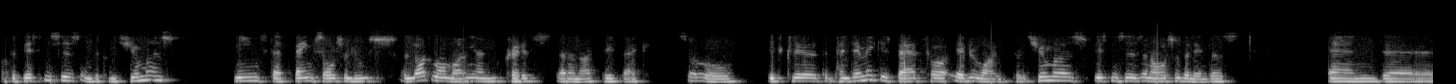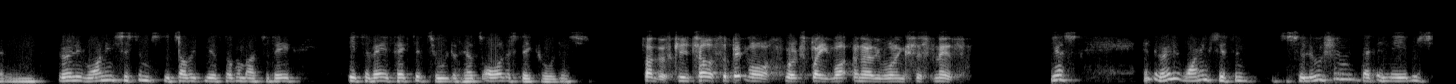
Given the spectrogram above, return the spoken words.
of the businesses and the consumers means that banks also lose a lot more money on credits that are not paid back. It's clear the pandemic is bad for everyone, consumers, businesses, and also the lenders. And um, Early warning systems, the topic we are talking about today, it's a very effective tool that helps all the stakeholders. So Anders, can you tell us a bit more or explain what an early warning system is? Yes. An early warning system is a solution that enables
